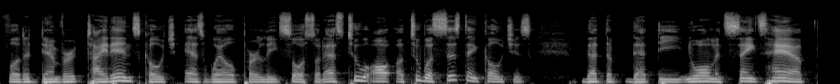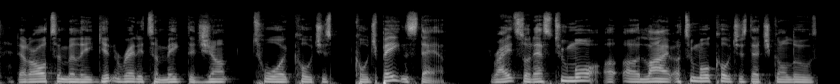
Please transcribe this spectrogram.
for the Denver tight ends coach as well per league source. So that's two uh, two assistant coaches that the that the New Orleans Saints have that are ultimately getting ready to make the jump toward coaches Coach Payton's staff, right? So that's two more uh, uh, line, uh, two more coaches that you're gonna lose.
